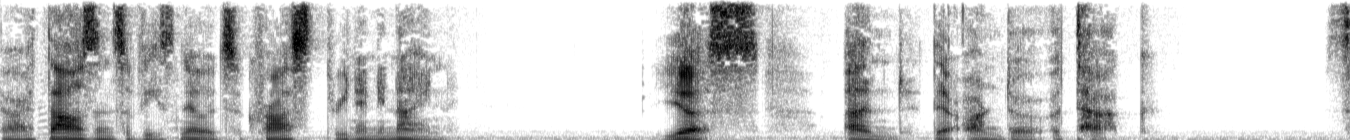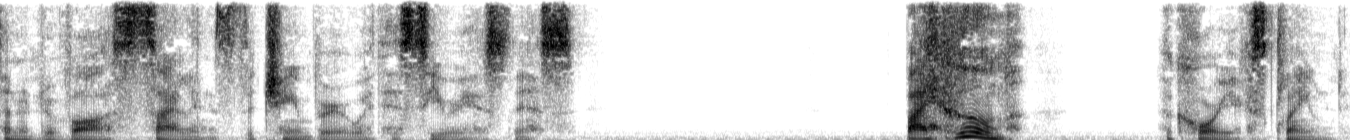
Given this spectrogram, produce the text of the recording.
There are thousands of these nodes across 399. Yes, and they're under attack. Senator Voss silenced the chamber with his seriousness. By whom? Hikori exclaimed.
